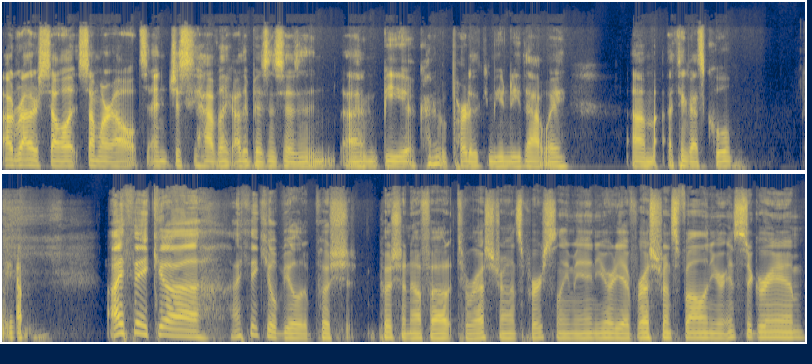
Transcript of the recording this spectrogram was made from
I'd rather sell it somewhere else and just have like other businesses and um, be a, kind of a part of the community that way. Um, I think that's cool. Yep. I think uh I think you'll be able to push push enough out to restaurants personally, man. You already have restaurants following your Instagram,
